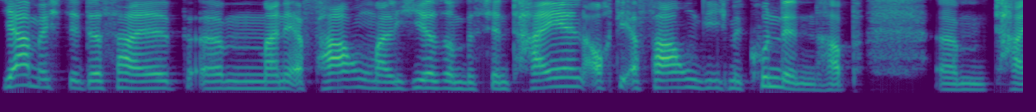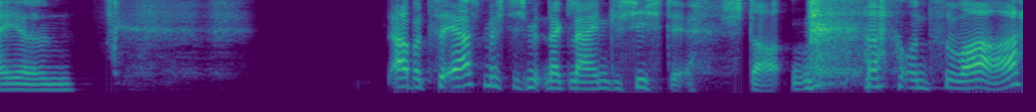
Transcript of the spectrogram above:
ja, möchte deshalb ähm, meine Erfahrung mal hier so ein bisschen teilen, auch die Erfahrung, die ich mit Kundinnen habe, ähm, teilen. Aber zuerst möchte ich mit einer kleinen Geschichte starten. Und zwar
